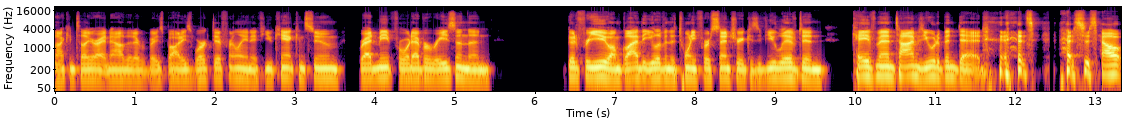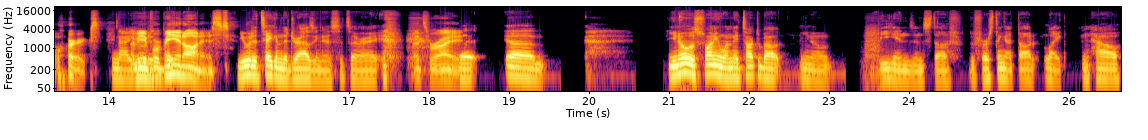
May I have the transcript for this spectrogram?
I can tell you right now that everybody's bodies work differently, and if you can't consume red meat for whatever reason, then good for you. I'm glad that you live in the 21st century because if you lived in caveman times, you would have been dead. that's just how it works. I mean, if we're being honest, you would have taken the drowsiness. It's all right. that's right. But um, you know, it was funny when they talked about you know vegans and stuff. The first thing I thought, like and how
